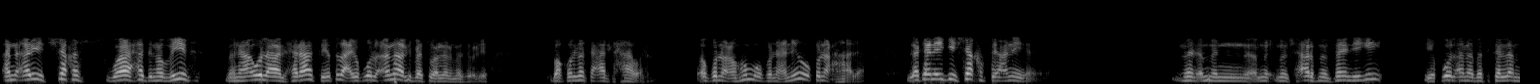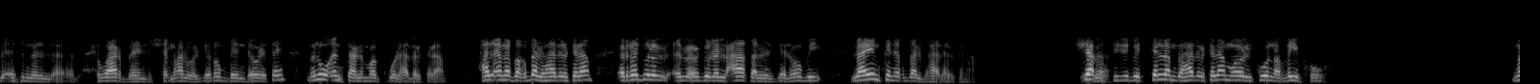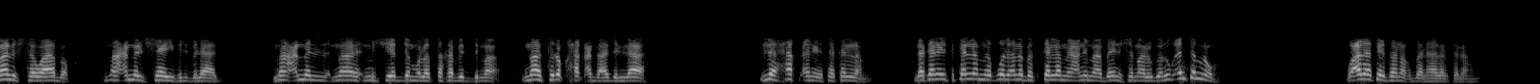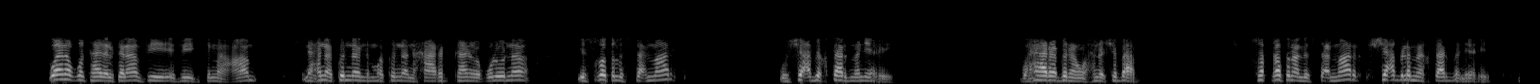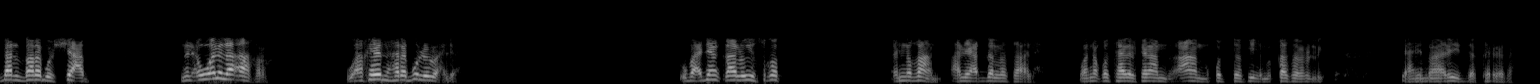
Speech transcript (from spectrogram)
أنا أريد شخص واحد نظيف من هؤلاء الحراك يطلع يقول أنا اللي بتولى المسؤوليه بقول له تعال تحاور. اقنعهم واقنعني واقنع هذا. لكن يجي شخص يعني من من مش عارف من فين يجي يقول أنا بتكلم باسم الحوار بين الشمال والجنوب بين دولتين من هو أنت لما تقول هذا الكلام؟ هل أنا بقبل هذا الكلام؟ الرجل الرجل العاقل الجنوبي لا يمكن يقبل بهذا الكلام. شخص اللي بيتكلم بهذا الكلام هو اللي يكون نظيف هو. ما له سوابق ما عمل شيء في البلاد ما عمل ما مش يدم ولا اتخذ الدماء ما سرق حق عباد الله له حق أن يتكلم لكن يتكلم يقول أنا بتكلم يعني ما بين الشمال والجنوب أنت منو؟ وعلى كيف نقبل هذا الكلام؟ وأنا قلت هذا الكلام في في اجتماع عام نحن كنا لما كنا نحارب كانوا يقولون يسقط الاستعمار والشعب يختار من يريد وحاربنا وإحنا شباب سقطنا الاستعمار الشعب لم يختار من يريد بل ضربوا الشعب من أوله لاخره وأخيرا هربوا للوحدة. وبعدين قالوا يسقط النظام علي عبد الله صالح. وأنا قلت هذا الكلام عام قلته في قصر يعني ما أريد اكرره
